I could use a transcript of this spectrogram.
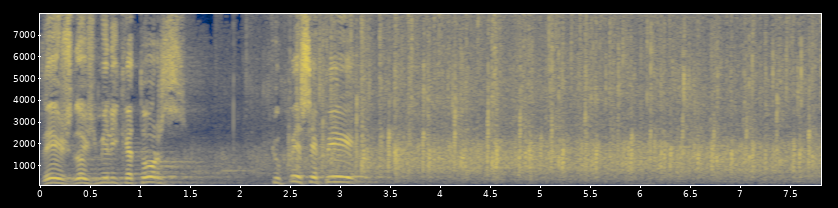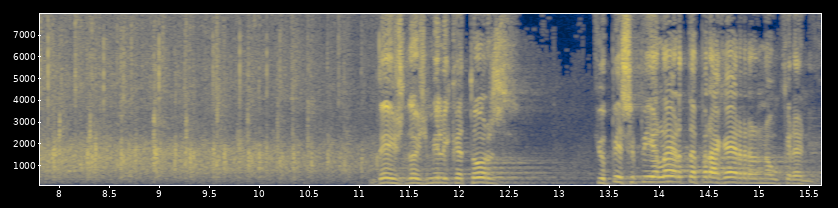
Desde 2014 que o PCP Desde 2014 que o PCP alerta para a guerra na Ucrânia.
